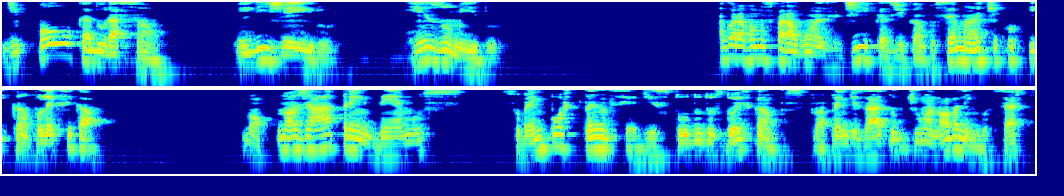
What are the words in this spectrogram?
de pouca duração, ligeiro, resumido Agora vamos para algumas dicas de campo semântico e campo lexical. Bom, nós já aprendemos sobre a importância de estudo dos dois campos para o aprendizado de uma nova língua, certo?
